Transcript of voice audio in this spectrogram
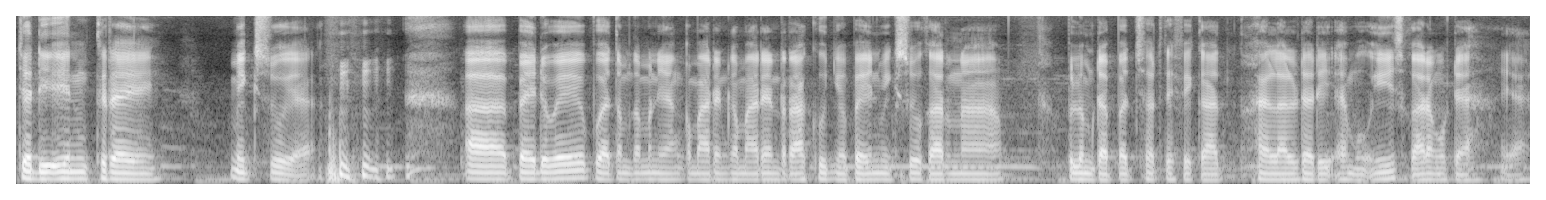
jadiin gerai mixu ya. Uh, by the way buat teman-teman yang kemarin-kemarin ragu nyobain mixu karena belum dapat sertifikat halal dari MUI sekarang udah ya.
